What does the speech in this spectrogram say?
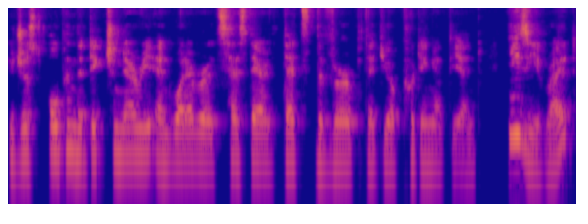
you just open the dictionary and whatever it says there, that's the verb that you're putting at the end. Easy, right?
